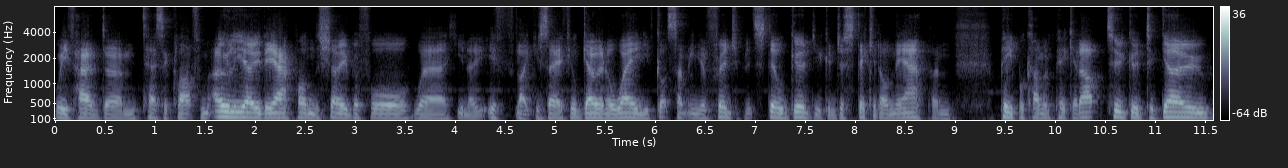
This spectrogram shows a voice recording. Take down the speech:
we've had um, Tessa Clarke from Olio, the app, on the show before, where you know if like you say, if you're going away and you've got something in your fridge but it's still good, you can just stick it on the app and people come and pick it up. Too good to go. You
